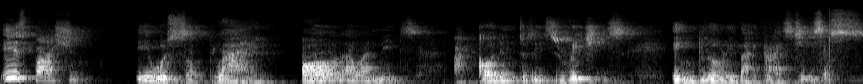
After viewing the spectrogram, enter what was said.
His passion, He will supply all our needs according to His riches in glory by Christ Jesus.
